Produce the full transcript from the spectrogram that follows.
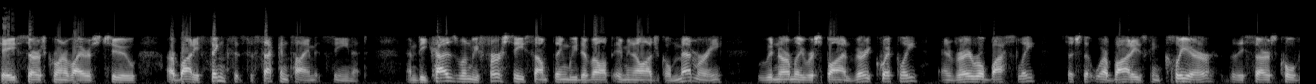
case SARS coronavirus 2, our body thinks it's the second time it's seen it. And because when we first see something, we develop immunological memory, we would normally respond very quickly and very robustly, such that our bodies can clear the SARS CoV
